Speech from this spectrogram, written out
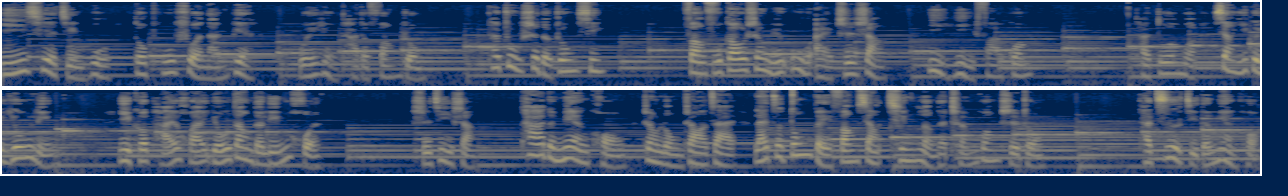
一切景物都扑朔难辨，唯有他的芳容。他注视的中心，仿佛高升于雾霭之上，熠熠发光。他多么像一个幽灵，一颗徘徊游荡的灵魂。实际上，他的面孔正笼罩在来自东北方向清冷的晨光之中。他自己的面孔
